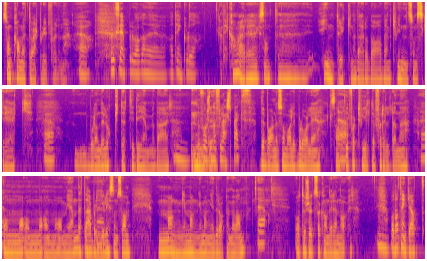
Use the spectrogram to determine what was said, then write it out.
Som kan etter hvert bli utfordrende. ja. For eksempel, hva, kan det, hva tenker du da? Ja, Det kan være sant, eh, inntrykkene der og da. Den kvinnen som skrek. Ja. Hvordan det luktet i det hjemmet der. Mm. Du får sånne flashbacks. det barnet som var litt blålig. Ja. De fortvilte foreldrene om og om og om, og om igjen. Dette her blir jo liksom som mange, mange mange dråper med vann. Ja. Og til slutt så kan det renne over. Mm. Og da tenker jeg at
